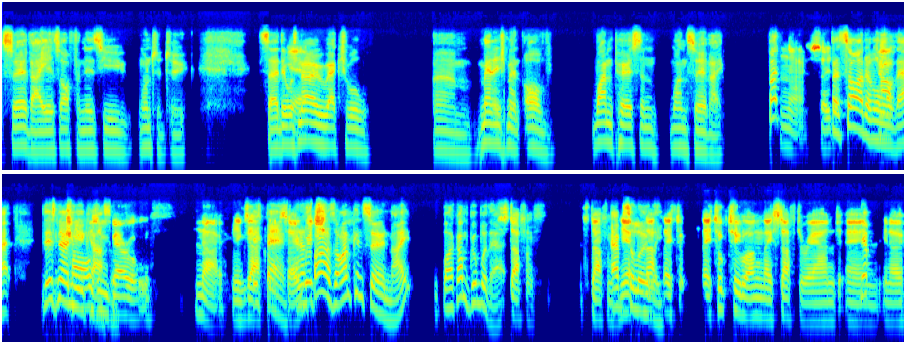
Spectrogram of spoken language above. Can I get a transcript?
survey as often as you wanted to. So there was Yeah. no actual um, management of one person, one survey. But no, so Beside of all of that, there's no Charles Newcastle. and Beryl, no, exactly. So and which as far as I'm concerned, mate, like I'm good with that. stuff them, stuff them. Absolutely. they took they took too long. They stuffed around, and Yep. you know,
